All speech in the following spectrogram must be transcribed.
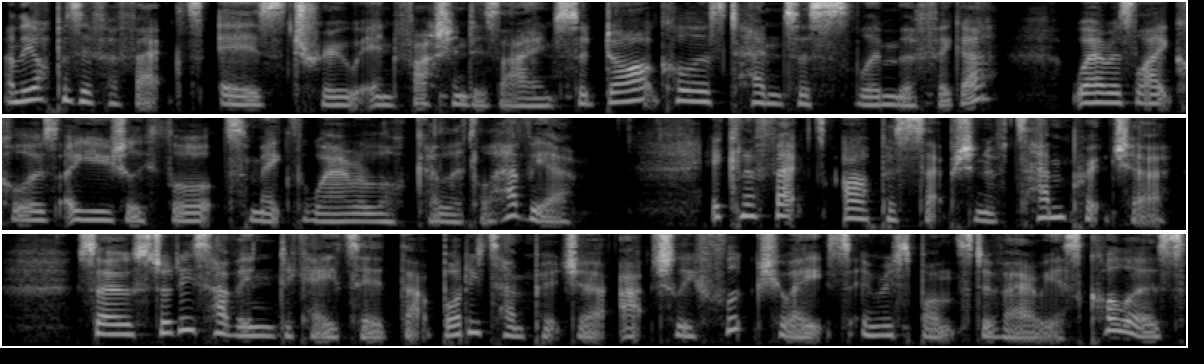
And the opposite effect is true in fashion design. So dark colours tend to slim the figure, whereas light colours are usually thought to make the wearer look a little heavier. It can affect our perception of temperature. So, studies have indicated that body temperature actually fluctuates in response to various colours.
